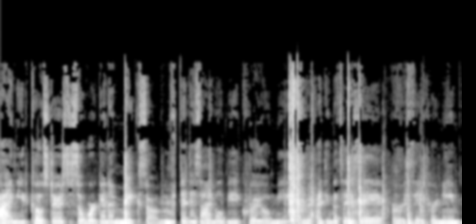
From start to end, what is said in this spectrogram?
I need coasters, so we're gonna make some. The design will be Kuromi, or I think that's how you say it, or say her name.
